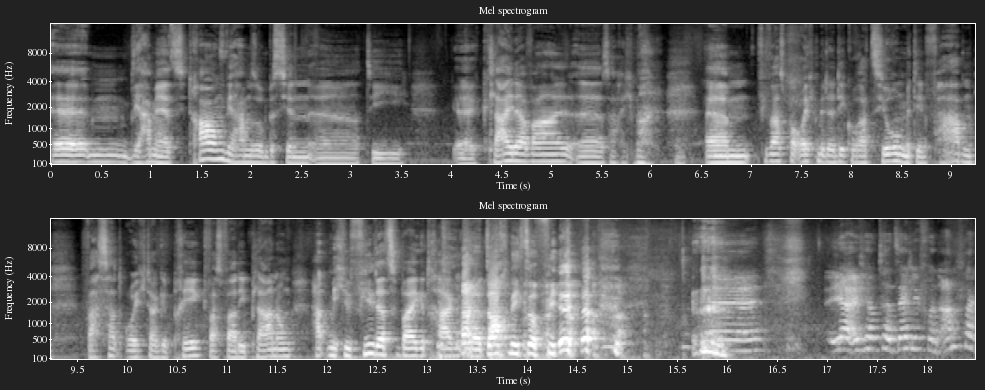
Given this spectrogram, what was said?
Ähm, wir haben ja jetzt die Trauung, wir haben so ein bisschen äh, die äh, Kleiderwahl, äh, sag ich mal. Ähm, wie war es bei euch mit der Dekoration, mit den Farben? Was hat euch da geprägt? Was war die Planung? Hat Michel viel dazu beigetragen oder doch nicht so viel? äh, ja, ich habe tatsächlich von Anfang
